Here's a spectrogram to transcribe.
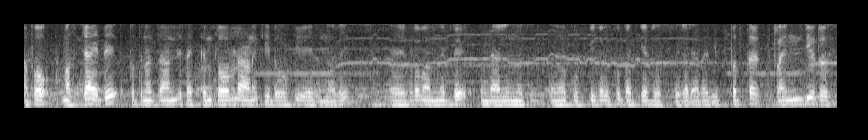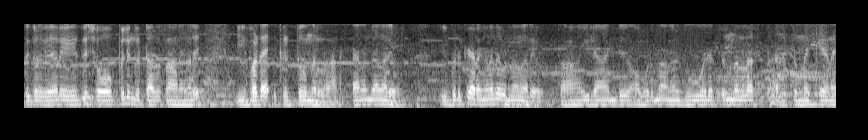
അപ്പോൾ മസ്റ്റായിട്ട് പുത്തനത്താണ്ടിൽ സെക്കൻഡ് ഫ്ലോറിലാണ് കിഡോപ്പി വരുന്നത്. ഇവിടെ വന്നിട്ട് എന്തായാലും നിങ്ങൾക്ക് കുട്ടികൾക്ക് പറ്റിയ ഡ്രസ്സുകൾ അതായത് ഇപ്പോഴത്തെ ട്രെൻഡി ഡ്രസ്സുകൾ വേറെ ഏത് ഷോപ്പിലും കിട്ടാത്ത സാധനങ്ങൾ ഇവിടെ കിട്ടും എന്നുള്ളതാണ്. കാരണം എന്താണെന്നറിയോ? ഇവിടേക്ക് ഇറങ്ങണത് എവിടെ അറിയോ? തായ്ലാൻഡ്. അവിടുന്ന് അങ്ങനെ ദൂരത്തു നിന്നുള്ള സ്ഥലത്തു നിന്നൊക്കെയാണ്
